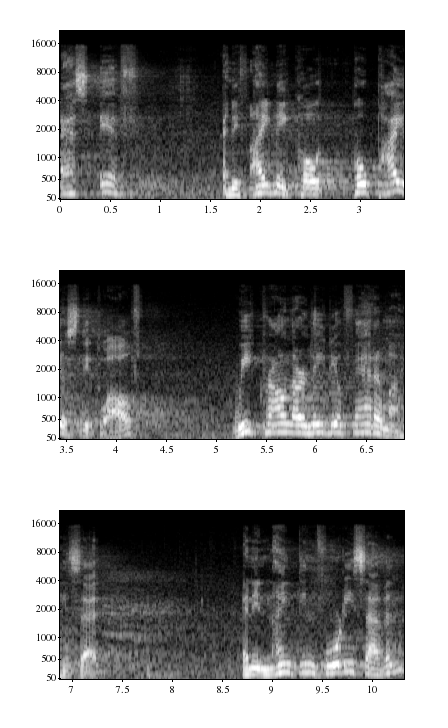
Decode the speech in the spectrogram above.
as if, and if I may quote Pope Pius XII, we crown Our Lady of Fatima, he said. And in 1947,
